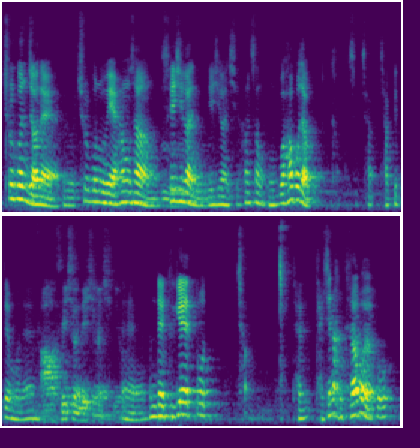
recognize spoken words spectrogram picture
출근 전에 그리고 출근 후에 항상 음. 3시간, 4시간씩 항상 공부하고 자, 자, 잤기 때문에 아 3시간 4시간씩이요. 예, 근데 그게 또 참, 되, 되진 않더라고요. 꼭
